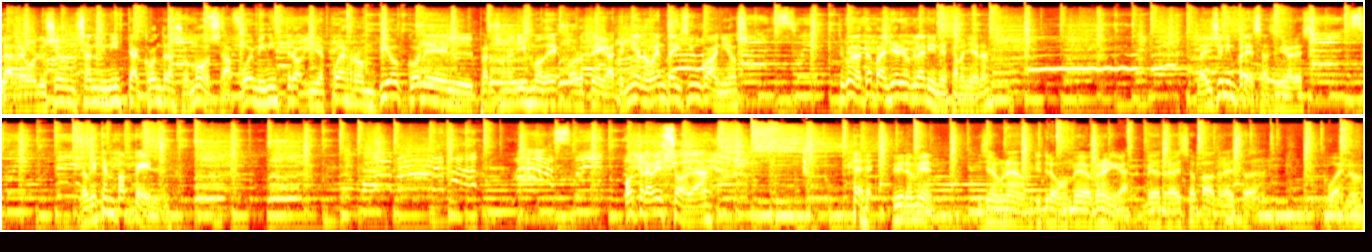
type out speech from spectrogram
la revolución sandinista contra Somoza. Fue ministro y después rompió con el personalismo de Ortega. Tenía 95 años. Estoy con la tapa del diario Clarín esta mañana. La edición impresa, señores. Lo que está en papel. Otra vez soda. Estuvieron bien. una- un título como medio crónica. Veo otra vez sopa, otra vez soda. Bueno,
